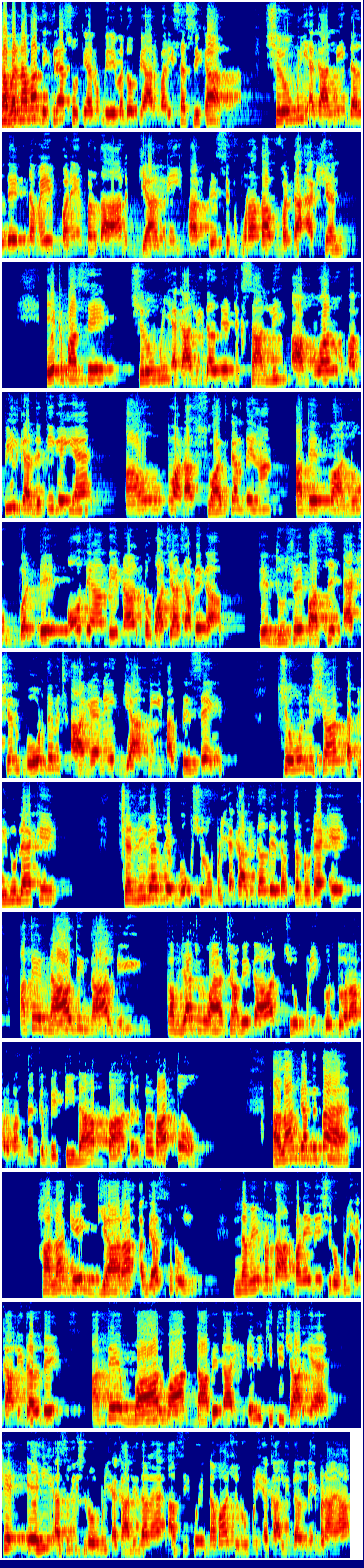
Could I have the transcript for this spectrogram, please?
ਖਬਰਨਾਮਾ ਦਿਖ ਰਿਹਾ ਸੋਤਿਆਂ ਨੂੰ ਮੇਰੇ ਵੱਲੋਂ ਪਿਆਰ ਭਰੀ ਸਤਿ ਸ੍ਰੀ ਅਕਾਲ। ਸ਼੍ਰੋਮਣੀ ਅਕਾਲੀ ਦਲ ਦੇ ਨਵੇਂ ਬਣੇ ਪ੍ਰਧਾਨ ਗਿਆਨੀ ਹਰਪ੍ਰੀਤ ਸਿੰਘ ਹੁਣਾਂ ਦਾ ਵੱਡਾ ਐਕਸ਼ਨ। ਇੱਕ ਪਾਸੇ ਸ਼੍ਰੋਮਣੀ ਅਕਾਲੀ ਦਲ ਦੇ ਟਕਸਾਲੀ ਆਗੂਆਂ ਨੂੰ ਅਪੀਲ ਕਰ ਦਿੱਤੀ ਗਈ ਹੈ, ਆਓ ਤੁਹਾਡਾ ਸਵਾਗਤ ਕਰਦੇ ਹਾਂ ਅਤੇ ਤੁਹਾਨੂੰ ਵੱਡੇ ਅਹੁਦਿਆਂ ਦੇ ਨਾਲ ਨਵਾਜਿਆ ਜਾਵੇਗਾ। ਤੇ ਦੂਸਰੇ ਪਾਸੇ ਐਕਸ਼ਨ ਮੋਡ ਦੇ ਵਿੱਚ ਆ ਗਏ ਨੇ ਗਿਆਨੀ ਹਰਪ੍ਰੀਤ ਸਿੰਘ। ਚੋਣ ਨਿਸ਼ਾਨ ਤਕੜੀ ਨੂੰ ਲੈ ਕੇ ਚੰਡੀਗੜ੍ਹ ਦੇ ਮੁੱਖ ਸ਼੍ਰੋਮਣੀ ਅਕਾਲੀ ਦਲ ਦੇ ਦਫ਼ਤਰ ਨੂੰ ਲੈ ਕੇ ਅਤੇ ਨਾਲ ਦੀ ਨਾਲ ਹੀ ਕਬਜ਼ਾ ਚੁਣਵਾਇਆ ਜਾਵੇਗਾ ਸ਼੍ਰੋਮਣੀ ਗੁਰਦੁਆਰਾ ਪ੍ਰਬੰਧਕ ਕਮੇਟੀ ਦਾ ਬਾਦਲ ਪਰਿਵਾਰ ਤੋਂ। ਐਲਾਨ ਕਰ ਦਿੱਤਾ ਹੈ। ਹਾਲਾਂਕਿ 11 ਅਗਸਤ ਨੂੰ ਨਵੇਂ ਪ੍ਰਧਾਨ ਬਣੇ ਨੇ ਸ਼੍ਰੋਮਣੀ ਅਕਾਲੀ ਦਲ ਦੇ ਅਤੇ ਵਾਰ-ਵਾਰ ਦਾਅਵੇਦਾਰੀ ਇਹ ਵੀ ਕੀਤੀ ਜਾ ਰਹੀ ਹੈ ਕਿ ਇਹੀ ਅਸਲੀ ਸ਼੍ਰੋਮਣੀ ਅਕਾਲੀ ਦਲ ਹੈ। ਅਸੀਂ ਕੋਈ ਨਵਾਂ ਸ਼੍ਰੋਮਣੀ ਅਕਾਲੀ ਦਲ ਨਹੀਂ ਬਣਾਇਆ।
